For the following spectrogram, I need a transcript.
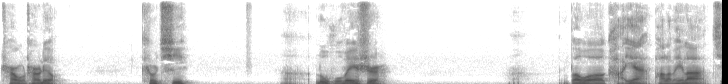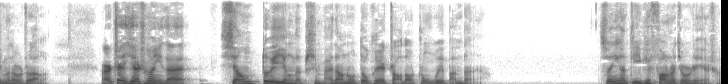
叉五、叉六、Q 七啊，路虎卫士啊，包括卡宴、帕拉梅拉，基本都是这个。而这些车你在相对应的品牌当中都可以找到中规版本啊。所以你看，第一批放出来就是这些车。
